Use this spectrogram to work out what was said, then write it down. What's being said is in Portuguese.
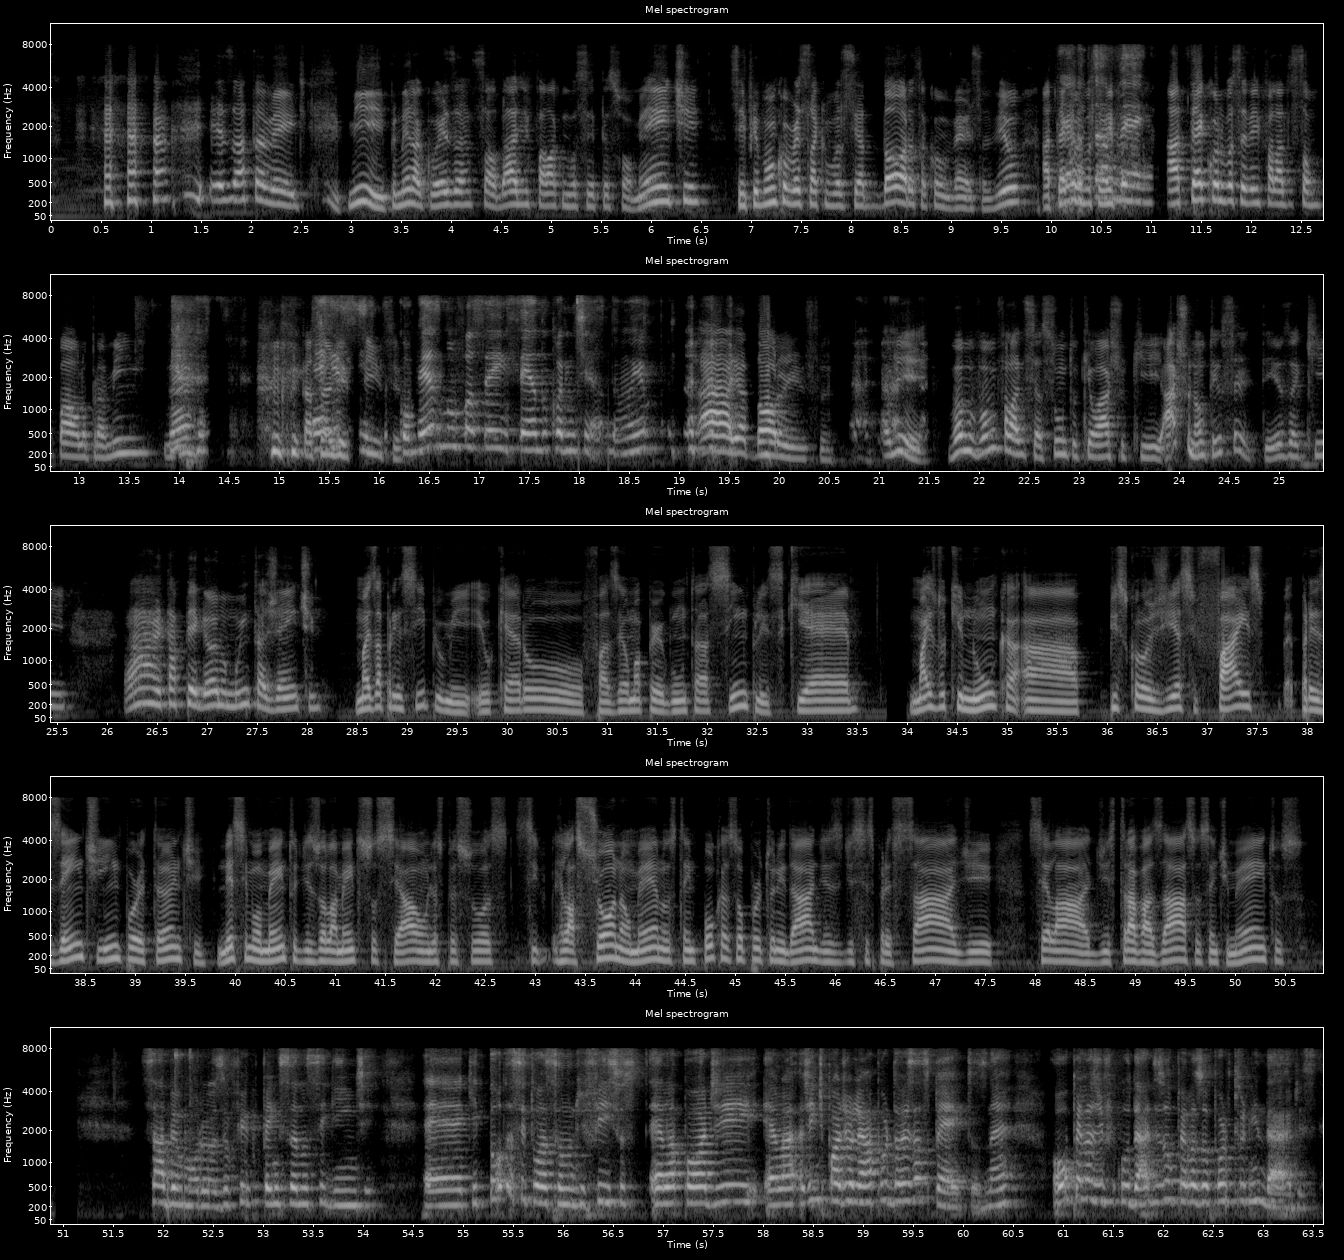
Exatamente. Mi, primeira coisa, saudade de falar com você pessoalmente. Sempre bom conversar com você, adoro essa conversa, viu? Até quando você vem, até quando você vem falar do São Paulo para mim, né? tá sendo é difícil. Mesmo você sendo corintiano, viu? Ai, adoro isso. Ami, vamos, vamos falar desse assunto que eu acho que. Acho não, tenho certeza que. Ai, tá pegando muita gente. Mas a princípio, Mi, eu quero fazer uma pergunta simples que é mais do que nunca a psicologia se faz presente e importante nesse momento de isolamento social, onde as pessoas se relacionam menos, têm poucas oportunidades de se expressar, de, sei lá, de extravasar seus sentimentos? Sabe, amoroso, eu fico pensando o seguinte, é que toda situação difícil, ela pode, ela, a gente pode olhar por dois aspectos, né? Ou pelas dificuldades ou pelas oportunidades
